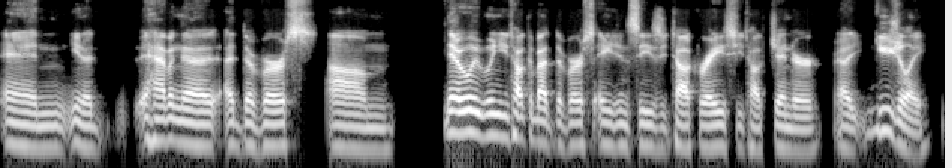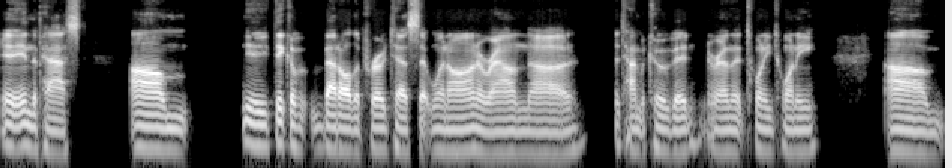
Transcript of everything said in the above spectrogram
and you know having a, a diverse um you know when you talk about diverse agencies you talk race you talk gender uh, usually in the past um, you know, you think of, about all the protests that went on around uh, the time of COVID, around that 2020 um,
